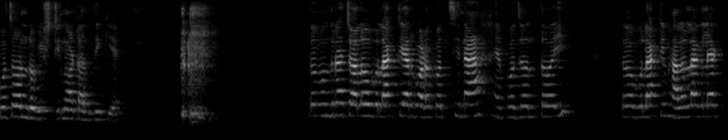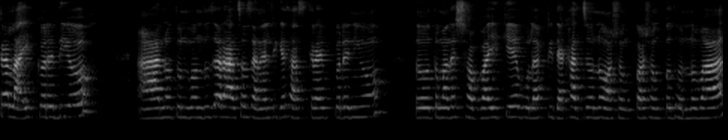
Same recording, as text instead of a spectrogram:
প্রচণ্ড বৃষ্টি নটার দিকে। তো বন্ধুরা, চলো ব্লগটি আর বড় করছি না, এ পর্যন্তই। তো ব্লগটি ভালো লাগলে একটা লাইক করে দিও। আর নতুন বন্ধু যারা আছো, চ্যানেলটিকে সাবস্ক্রাইব করে নিও। তো তোমাদের সবাইকে ব্লগটি দেখার জন্য অসংখ্য অসংখ্য ধন্যবাদ।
